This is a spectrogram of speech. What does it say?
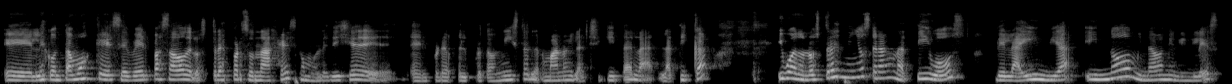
eh, les contamos que se ve el pasado de los tres personajes, como les dije, el, el protagonista, el hermano y la chiquita, la, la tica. Y bueno, los tres niños eran nativos de la India y no dominaban el inglés,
